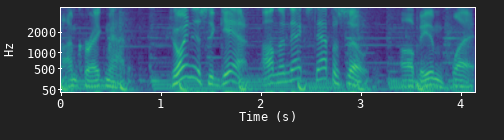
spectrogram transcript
I'm Craig Mattick. Join us again on the next episode of In Play.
